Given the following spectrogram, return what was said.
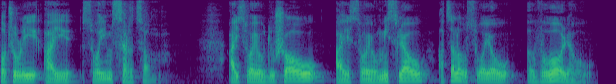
počuli aj svojim srdcom. Aj svojou dušou, aj svojou mysľou a celou svojou vôľou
